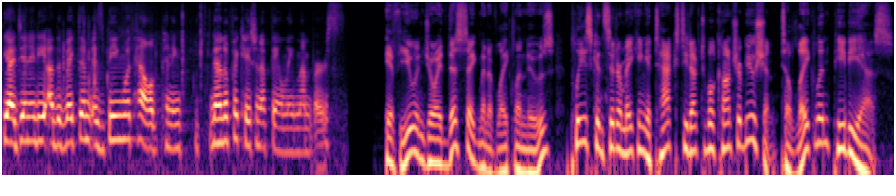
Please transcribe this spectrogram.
The identity of the victim is being withheld pending notification of family members. If you enjoyed this segment of Lakeland News, please consider making a tax-deductible contribution to Lakeland PBS.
